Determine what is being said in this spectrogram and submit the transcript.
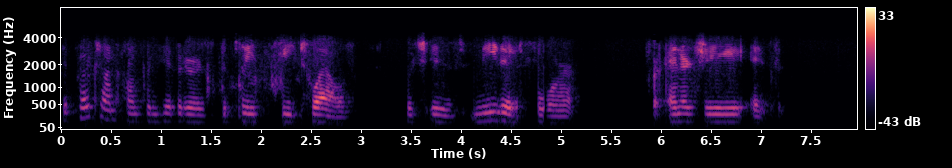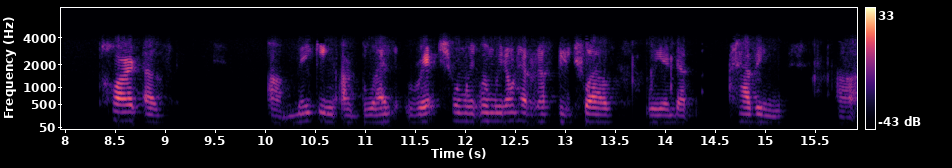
The proton pump inhibitors deplete B12, which is needed for for energy. It's part of um, making our blood rich. When we when we don't have enough B12, we end up having uh,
